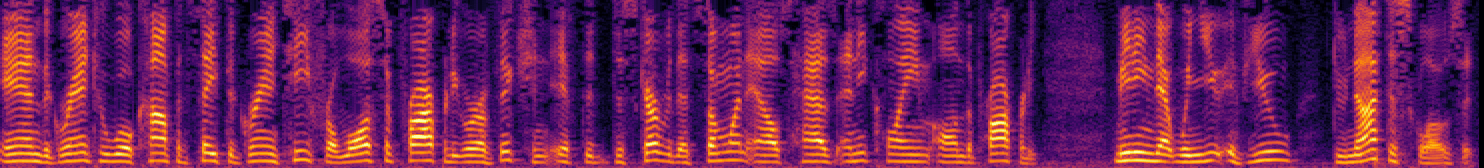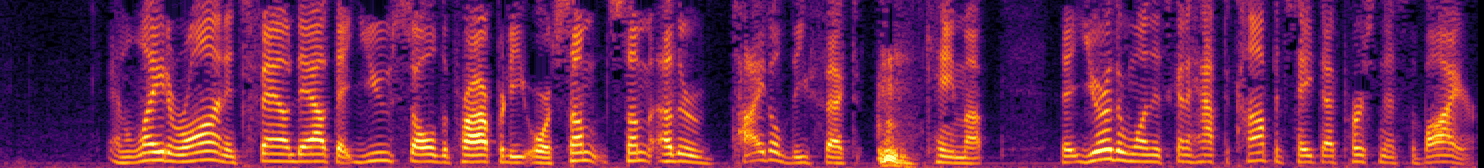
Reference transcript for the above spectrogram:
and the grantor will compensate the grantee for loss of property or eviction if the, discovered that someone else has any claim on the property. Meaning that when you, if you do not disclose it, and later on it's found out that you sold the property or some, some other title defect came up, that you're the one that's going to have to compensate that person that's the buyer.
